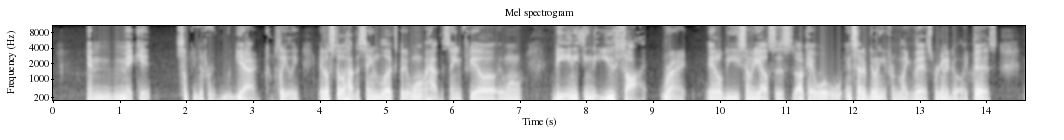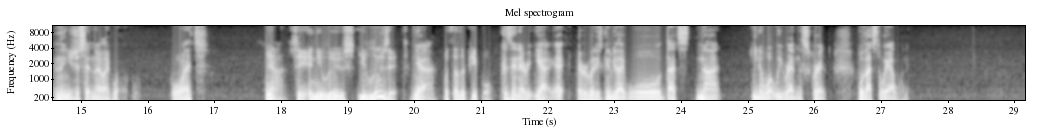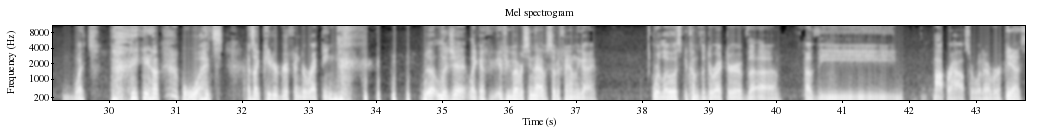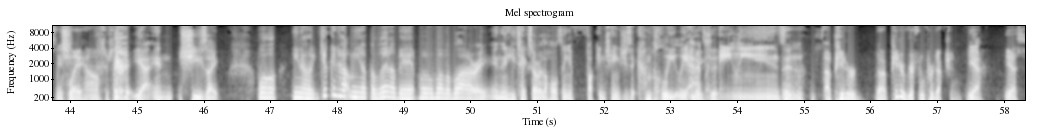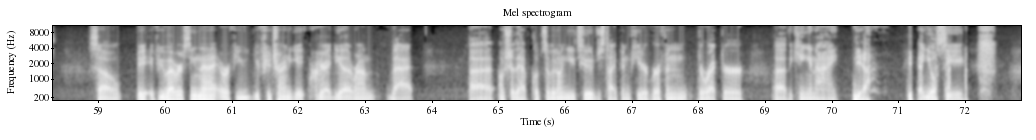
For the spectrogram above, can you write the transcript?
and make it, something different. yeah, completely. It'll still have the same looks, but it won't have the same feel. It won't be anything that you thought. Right. It'll be somebody else's, okay, well, instead of doing it from like this, we're going to do it like this. And then you're just sitting there like, what? Yeah. See, and you lose, you lose it Yeah. with other people. Cause then every, yeah, everybody's gonna be like, well, that's not, you know, what we read in the script. Well, that's the way I want it. What? you know, what? It's like Peter Griffin directing. Legit. Like if, if you've ever seen that episode of Family Guy where Lois becomes the director of the, uh, of the opera house or whatever. Yeah. It's the And she- playhouse or something. yeah, and she's like, well, you know, you can help me up a little bit, blah, blah, blah, blah, blah, right? And then he takes over the whole thing and fucking changes it completely, adds Makes like it- aliens and, a Peter, uh, Peter Griffin production. yeah. Yes. So, if you've ever seen that, or if you, if you're trying to get your idea around that, uh, I'm sure they have clips of it on YouTube. Just type in Peter Griffin, director, uh, The King and I, Yeah. and you'll see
